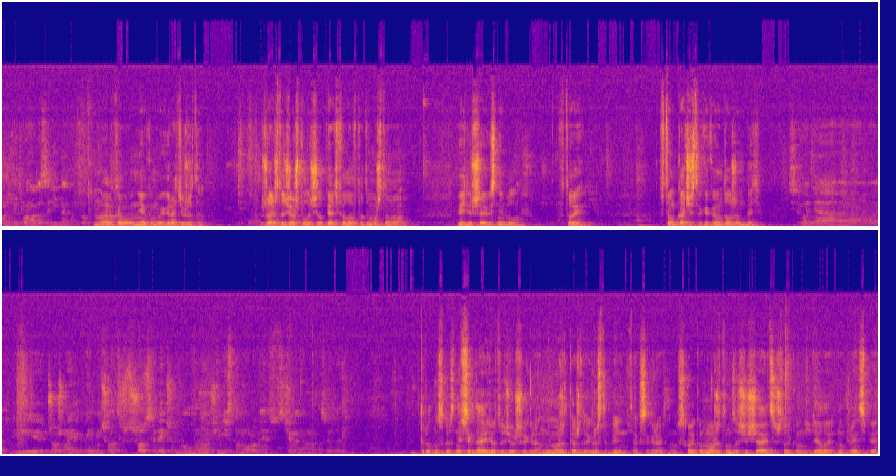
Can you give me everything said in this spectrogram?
Может быть, его надо садить на концовку? Ну а кого, некому играть уже там. Жаль, что Джош получил 5 фолов, потому что, ну, видишь, Шайвис не был в, той, в том качестве, какой он должен быть. Сегодня э, и Джош Мэйвик, и Митчелл, селекшн был на очень низком уровне. С чем это можно связать? Трудно сказать. Не всегда идет у Джоша игра. Он не может каждую игру стабильно так сыграть. Ну, сколько он может, он защищается, сколько он делает. Но, в принципе,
